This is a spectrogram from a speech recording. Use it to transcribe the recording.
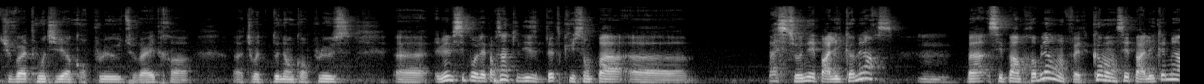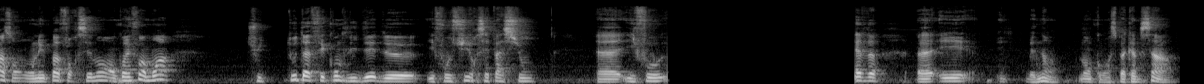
tu vas encore plus, tu vas être, tu vas te donner encore plus. Euh, et même si pour les personnes qui disent peut-être qu'ils sont pas euh, passionnés par l'e-commerce, bah c'est pas un problème en fait. Commencer par l'e-commerce, on n'est pas forcément. Encore une fois, moi, je suis tout à fait contre l'idée de, il faut suivre ses passions, Euh, il faut et ben non, non, on commence pas comme ça.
